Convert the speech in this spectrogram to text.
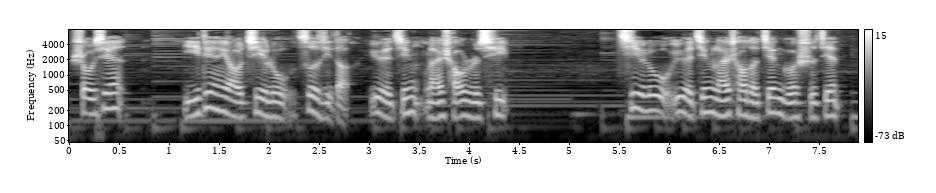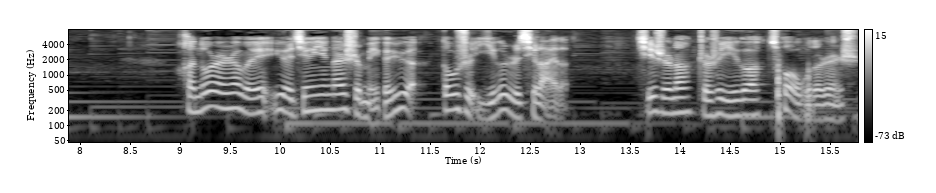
首先，一定要记录自己的月经来潮日期，记录月经来潮的间隔时间。很多人认为月经应该是每个月都是一个日期来的，其实呢，这是一个错误的认识。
